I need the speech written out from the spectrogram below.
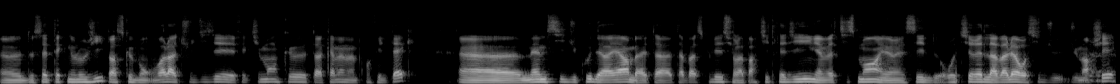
de cette technologie? Parce que bon, voilà, tu disais effectivement que tu as quand même un profil tech. Même si du coup derrière bah, tu as, basculé sur la partie trading, investissement et essayer de retirer de la valeur aussi du, du marché,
